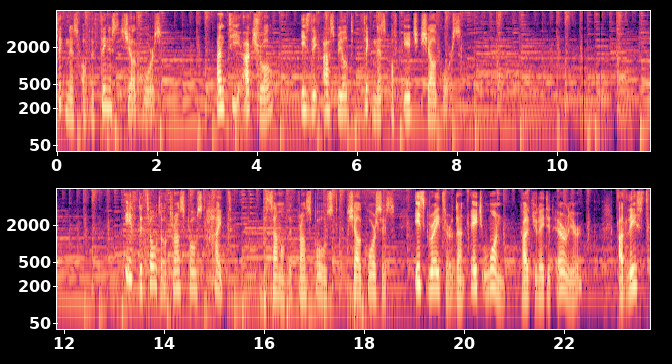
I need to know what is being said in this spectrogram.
thickness of the thinnest shell course. And T actual is the as-built thickness of each shell course. If the total transposed height, the sum of the transposed shell courses, is greater than h1 calculated earlier, at least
